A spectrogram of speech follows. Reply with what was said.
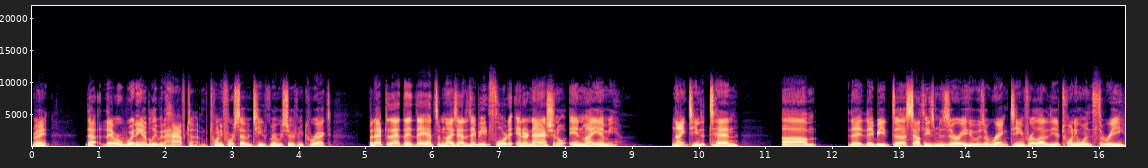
right? That they were winning, I believe, at halftime, 24-17, if memory serves me correct. But after that, they they had some nice outings. They beat Florida International in Miami, 19 to 10. Um, they they beat uh, Southeast Missouri, who was a ranked team for a lot of the year, 21-3.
